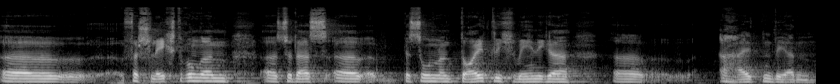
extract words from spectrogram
äh, Verschlechterungen, sodass Personen deutlich weniger erhalten werden.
